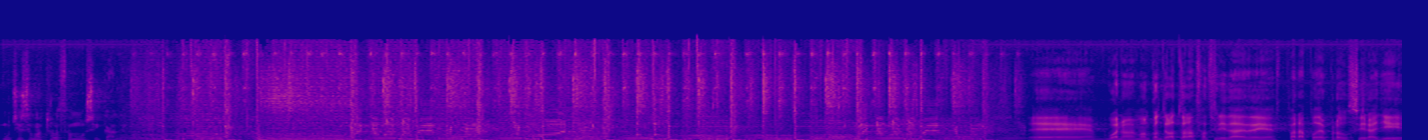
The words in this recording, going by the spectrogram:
muchísimos trozos musicales. Bueno, hemos encontrado todas las facilidades para poder producir allí.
